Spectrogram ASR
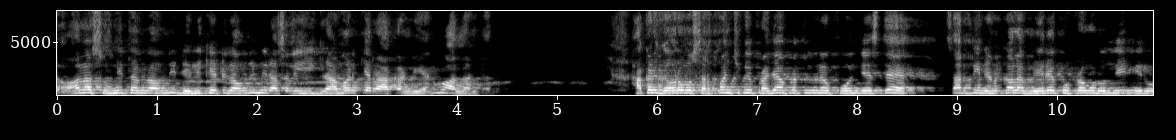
చాలా సున్నితంగా ఉంది డెలికేట్గా ఉంది మీరు అసలు ఈ గ్రామానికే రాకండి అని వాళ్ళు అంటారు అక్కడ గౌరవ సర్పంచ్కి ప్రజాప్రతినిధులకు ఫోన్ చేస్తే సార్ దీని వెనకాల వేరే కుట్ర కూడా ఉంది. మీరు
